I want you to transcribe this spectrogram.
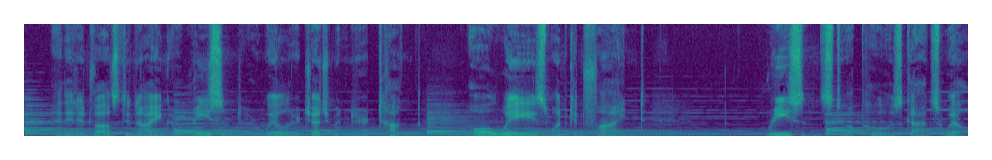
And it involves denying her reason, her will, her judgment, and her tongue, all ways one can find reasons to oppose God's will.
